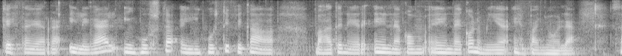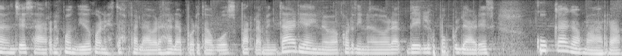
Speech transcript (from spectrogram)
que esta guerra ilegal, injusta e injustificada va a tener en la, en la economía española. Sánchez ha respondido con estas palabras a la portavoz parlamentaria y nueva coordinadora de los populares, Cuca Gamarra,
